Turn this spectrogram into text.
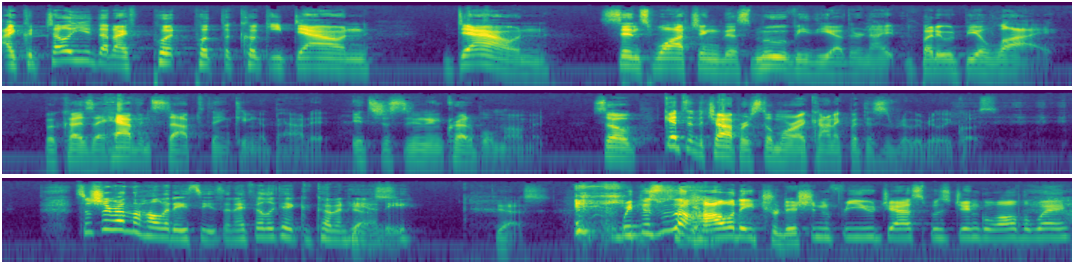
I could tell you that I've put put the cookie down down since watching this movie the other night, but it would be a lie because I haven't stopped thinking about it. It's just an incredible moment. So, Get to the Chopper is still more iconic, but this is really, really close. Especially around the holiday season. I feel like it could come in Yes. handy. Yes. Wait, this was a holiday tradition for you, Jess? Was Jingle All the Way?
